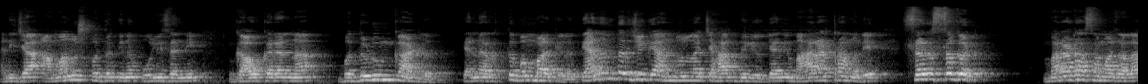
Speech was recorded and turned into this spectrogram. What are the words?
आणि ज्या अमानुष पद्धतीनं पोलिसांनी गावकऱ्यांना बदडून काढलं त्यांना रक्तबंबाळ केलं त्यानंतर जी काही आंदोलनाची हाक दिली होती आणि महाराष्ट्रामध्ये सरसगट मराठा समाजाला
